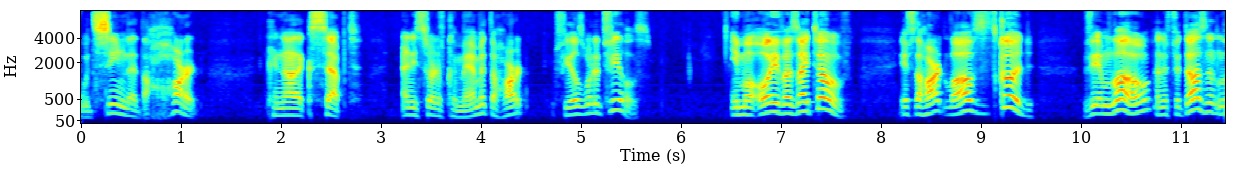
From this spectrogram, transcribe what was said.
would seem that the heart cannot accept any sort of commandment. The heart feels what it feels. If the heart loves, it's good. And if it doesn't, and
